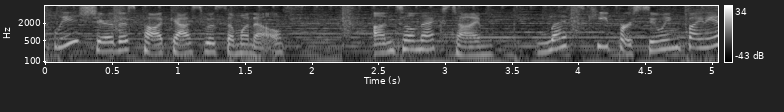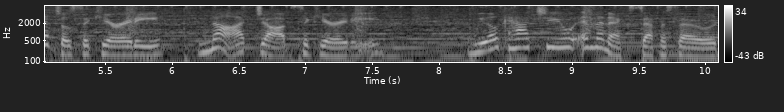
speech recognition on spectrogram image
please share this podcast with someone else. Until next time, let's keep pursuing financial security, not job security. We'll catch you in the next episode.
